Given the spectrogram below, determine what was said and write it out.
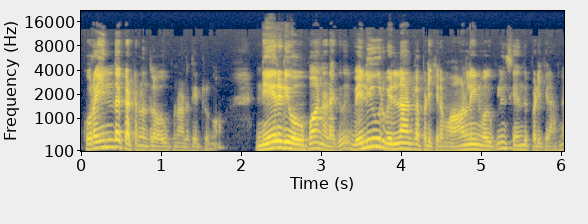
குறைந்த கட்டணத்தில் வகுப்பு நடத்திட்டுருக்கோம் நேரடி வகுப்பாக நடக்குது. வெளியூர் வெளிநாட்டில் படிக்கிறவங்க ஆன்லைன் வகுப்புலையும் சேர்ந்து படிக்கிறாங்க.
